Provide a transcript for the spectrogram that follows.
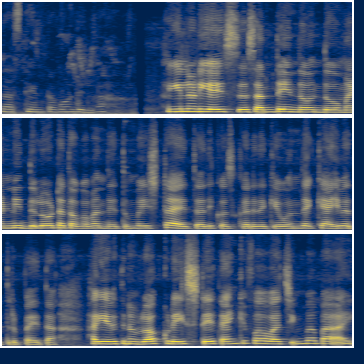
ಜಾಸ್ತಿ ಏನು ತಗೊಂಡಿಲ್ಲ. ಇಲ್ಲಿ ನೋಡಿ ಗೈಸ್ ಸಂತೆಯಿಂದ ಒಂದು ಮಣ್ಣಿದ್ದು ಲೋಟ ತೊಗೊಬಂದೆ. ತುಂಬ ಇಷ್ಟ ಆಯಿತು. ಅದಕ್ಕೋಸ್ಕರ ಇದಕ್ಕೆ ಒಂದಕ್ಕೆ ಐವತ್ತು ರೂಪಾಯಿ ಆಯಿತಾ? ಹಾಗೆ ಇವತ್ತಿನ ವ್ಲಾಗ್ ಕೂಡ ಇಷ್ಟೇ. Thank you for watching bye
